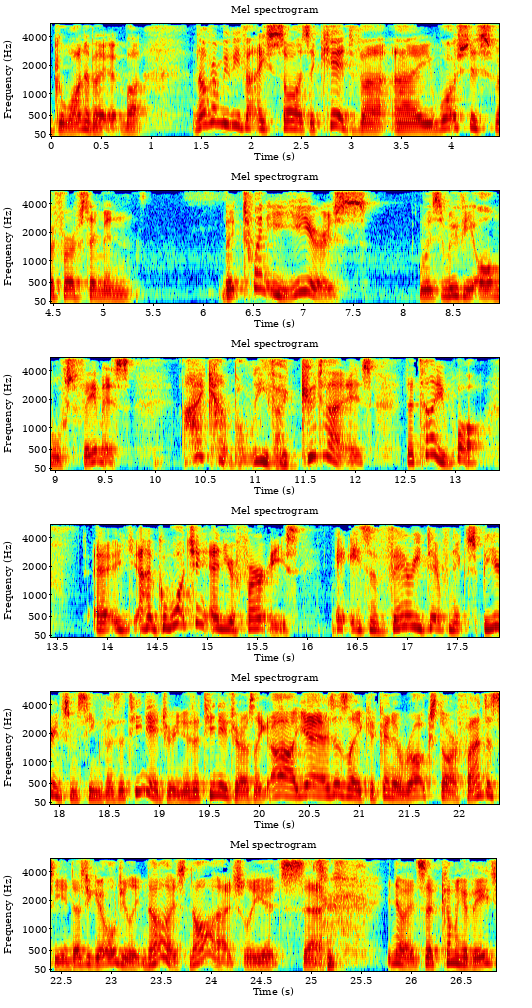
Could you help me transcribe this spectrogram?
go on about it. But Another movie that I saw as a kid that I watched this for the first time in about 20 years was the movie Almost Famous. I can't believe how good that is. I tell you what, uh, watching in your 30s, it is a very different experience from seeing it as a teenager. And as a teenager, I was like, oh, yeah, this is like a kind of rock star fantasy. And as you get older, you're like, no, it's not actually. It's. Uh, you know, it's a coming of age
